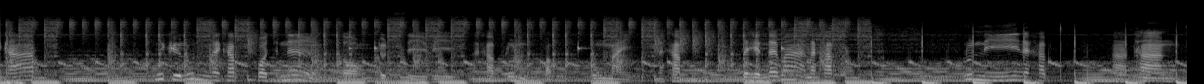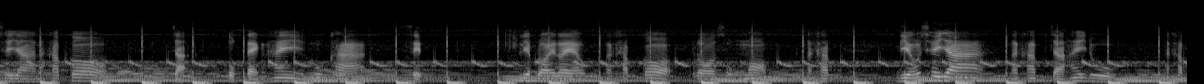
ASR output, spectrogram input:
ดีครับ นี่คือรุ่นนะครับ Fortuner 2.4V นะครับ รุ่นปรับปรุงใหม่นะครับ จะเห็นได้ว่านะครับ รุ่นนี้นะครับาทางชยานะครับก็จะตกแต่งให้ลูกค้าเสร็จเรียบร้อยแล้วนะครับ ก็รอส่งมอบนะครับ เดี๋ยวชยานะครับจะให้ดูนะครับ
